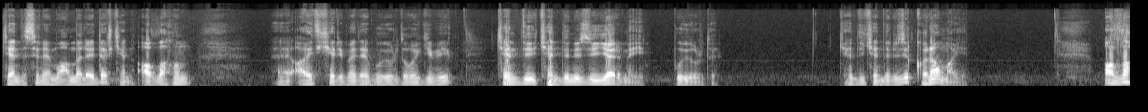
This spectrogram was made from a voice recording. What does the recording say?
kendisine muamele ederken Allah'ın e, ayet-i kerimede buyurduğu gibi kendi kendinizi yermeyin buyurdu. Kendi kendinizi kınamayın. Allah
